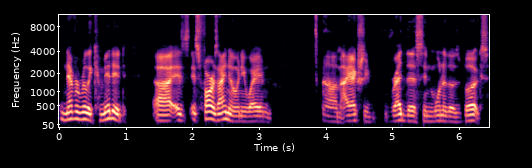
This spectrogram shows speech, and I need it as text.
never really committed, uh, as as far as I know anyway. Um, I actually read this in one of those books.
